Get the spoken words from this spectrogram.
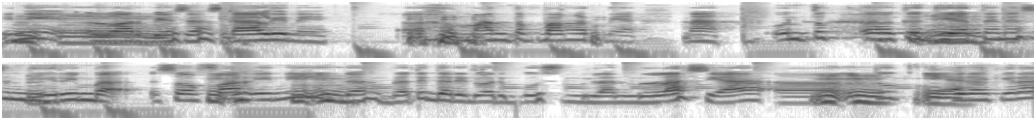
Ini Mm-mm. luar biasa sekali nih. Eh, mantep banget nih. Nah, untuk eh, kegiatannya sendiri Mbak, so far ini Mm-mm. udah berarti dari 2019 ya. Mm-mm, itu iya. kira-kira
